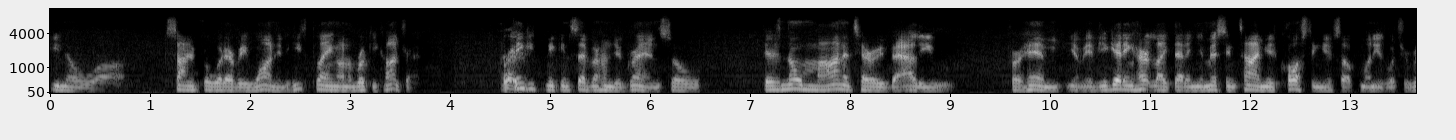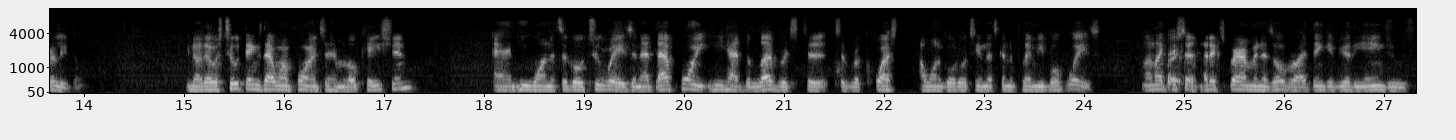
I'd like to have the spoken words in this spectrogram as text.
you know, uh, sign for whatever he wanted. He's playing on a rookie contract. I right. think he's making 700 grand. So there's no monetary value for him. You know, if you're getting hurt like that and you're missing time, you're costing yourself money is what you're really doing. You know, there was two things that were important to him, location and he wanted to go two ways. And at that point, he had the leverage to to request, I want to go to a team that's going to play me both ways. And like right. you said, that experiment is over. I think if you're the Angels,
